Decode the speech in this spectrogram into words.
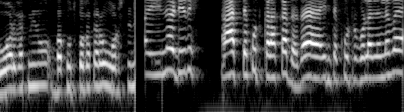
ನೋಡ್ಬೇಕು ನೀನು ಬಾ ಕುತ್ಕೋಬೇಕಾದ್ರೆ ಓಡಿಸ್ತೀನಿ. ನಡೀರಿ ಅತ್ತೆ ಕುತ್ಕೊಳಕ್ಕದ ಇಂಥ ಕುಟ್ರುಗಳಲ್ಲವೇ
